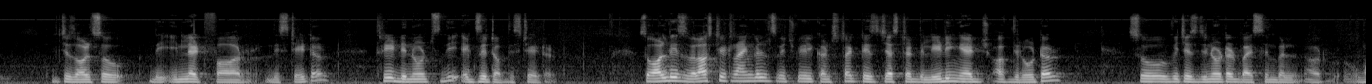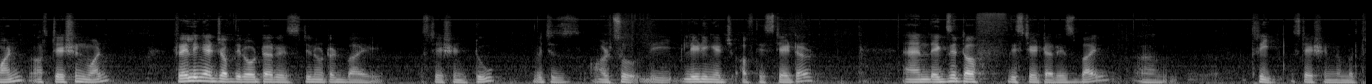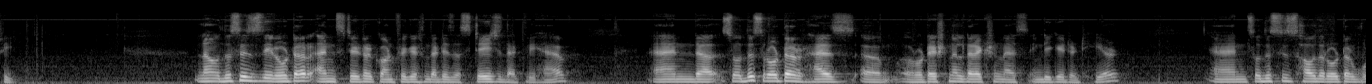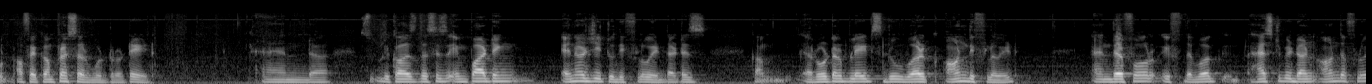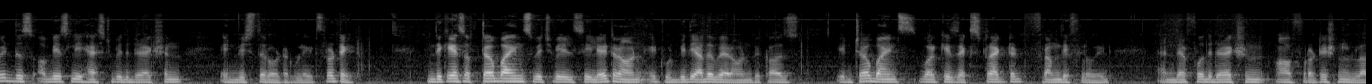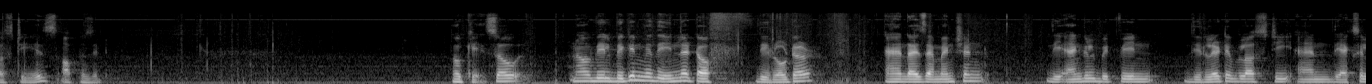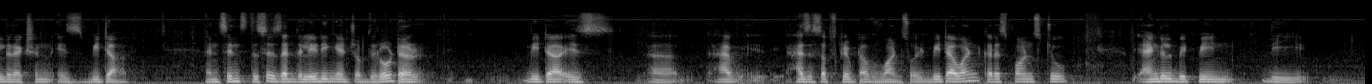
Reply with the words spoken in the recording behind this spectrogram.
which is also the inlet for the stator 3 denotes the exit of the stator. So, all these velocity triangles which we will construct is just at the leading edge of the rotor. So, which is denoted by symbol or 1 or station 1 trailing edge of the rotor is denoted by station 2 which is also the leading edge of the stator. And the exit of the stator is by um, 3 station number 3. Now, this is the rotor and stator configuration that is a stage that we have. And uh, so this rotor has um, a rotational direction as indicated here. And so this is how the rotor of a compressor would rotate. And uh, so because this is imparting energy to the fluid that is rotor blades do work on the fluid and therefore, if the work has to be done on the fluid, this obviously has to be the direction in which the rotor blades rotate. In the case of turbines, which we will see later on, it would be the other way around, because in turbines work is extracted from the fluid and therefore, the direction of rotational velocity is opposite. Okay, so, now we will begin with the inlet of the rotor and as I mentioned the angle between the relative velocity and the axial direction is beta and since this is at the leading edge of the rotor beta is uh, have has a subscript of 1. So, it beta 1 corresponds to the angle between the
